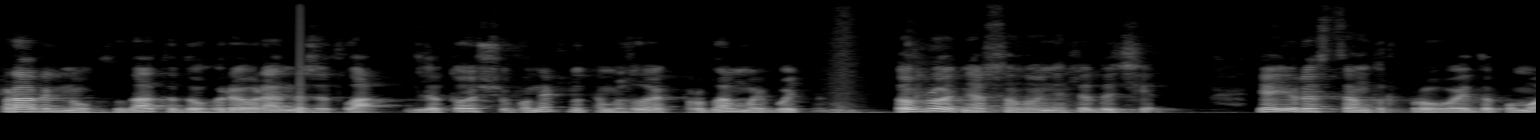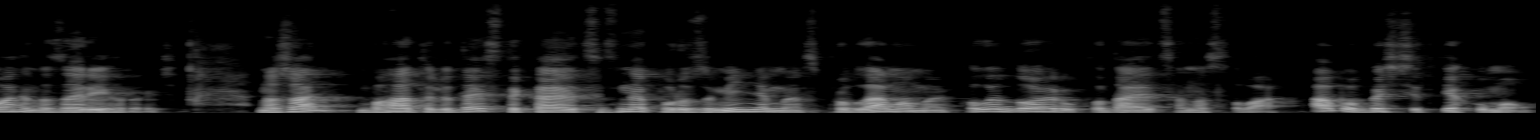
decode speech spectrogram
правильно укладати договори оренди житла для того, щоб уникнути можливих проблем в майбутньому? Доброго дня, шановні глядачі. Я юрист Центру правової допомоги Назарій Ігорович. На жаль, багато людей стикаються з непорозуміннями, з проблемами, коли договір укладається на словах або без чітких умов.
